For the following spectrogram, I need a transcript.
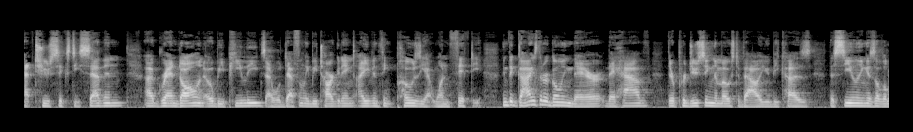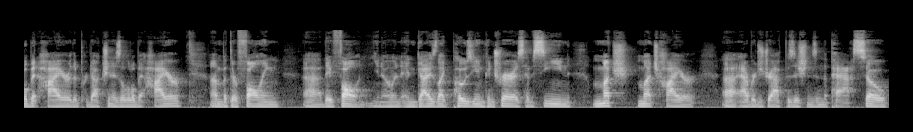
at 267. Uh, Grandal and OBP leagues, I will definitely be targeting. I even think Posey at 150. I think the guys that are going there, they have, they're producing the most value because the ceiling is a little bit higher, the production is a little bit higher, um, but they're falling. Uh, they've fallen, you know, and, and guys like Posey and Contreras have seen much, much higher uh, average draft positions in the past. So,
